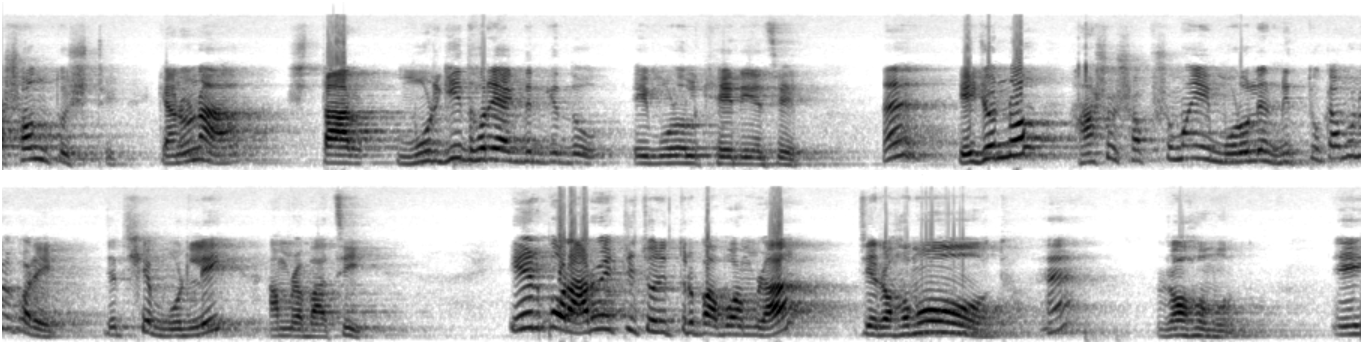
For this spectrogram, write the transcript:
অসন্তুষ্টি, কেননা তার মুরগি ধরে একদিন কিন্তু এই মোড়ল খেয়ে নিয়েছে হ্যাঁ? এই জন্য হাসু সবসময় এই মোড়লের মৃত্যু কামনা করে যে সে মরলেই আমরা বাঁচি। এরপর আরও একটি চরিত্র পাবো আমরা, যে রহমত হ্যাঁ? রহমত। এই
